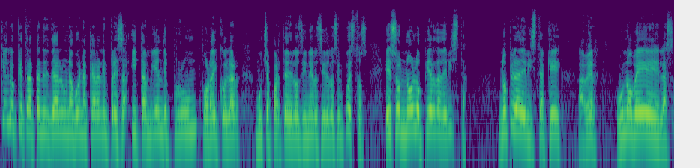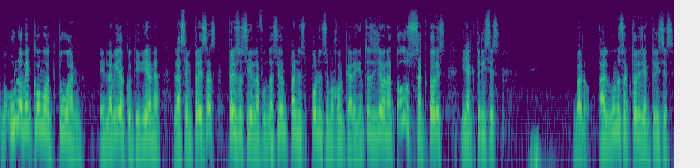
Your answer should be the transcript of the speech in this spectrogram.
que lo que tratan es de darle una buena cara a la empresa y también de por ahí colar mucha parte de los dineros y de los impuestos. Eso no lo pierda de vista. No pierda de vista que, a ver, uno ve, las, uno ve cómo actúan en la vida cotidiana las empresas, pero eso sí, en la fundación ponen, ponen su mejor cara y entonces llevan a todos sus actores y actrices bueno, a algunos actores y actrices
